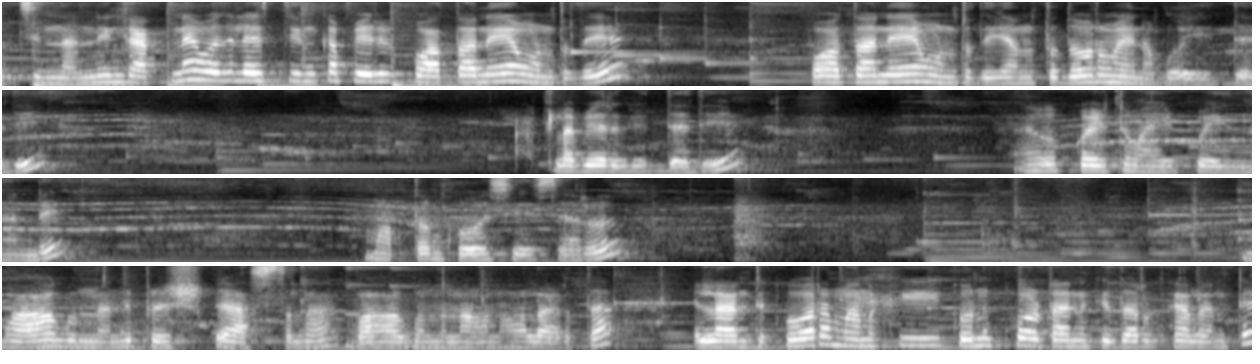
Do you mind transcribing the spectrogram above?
వచ్చిందండి ఇంక అట్నే వదిలేస్తే ఇంకా పెరిగిపోతానే ఉంటుంది. పోతానే ఉంటుంది. ఎంత దూరమైనా పోయిద్ది అది అట్లా పెరిగిద్ది అది కొయ్యటం అయిపోయిందండి. మొత్తం కోసేసారు బాగుందండి ఫ్రెష్గా అస్సలు బాగుంది నవనవలాడతా. ఇలాంటి కూర మనకి కొనుక్కోవటానికి దొరకాలంటే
